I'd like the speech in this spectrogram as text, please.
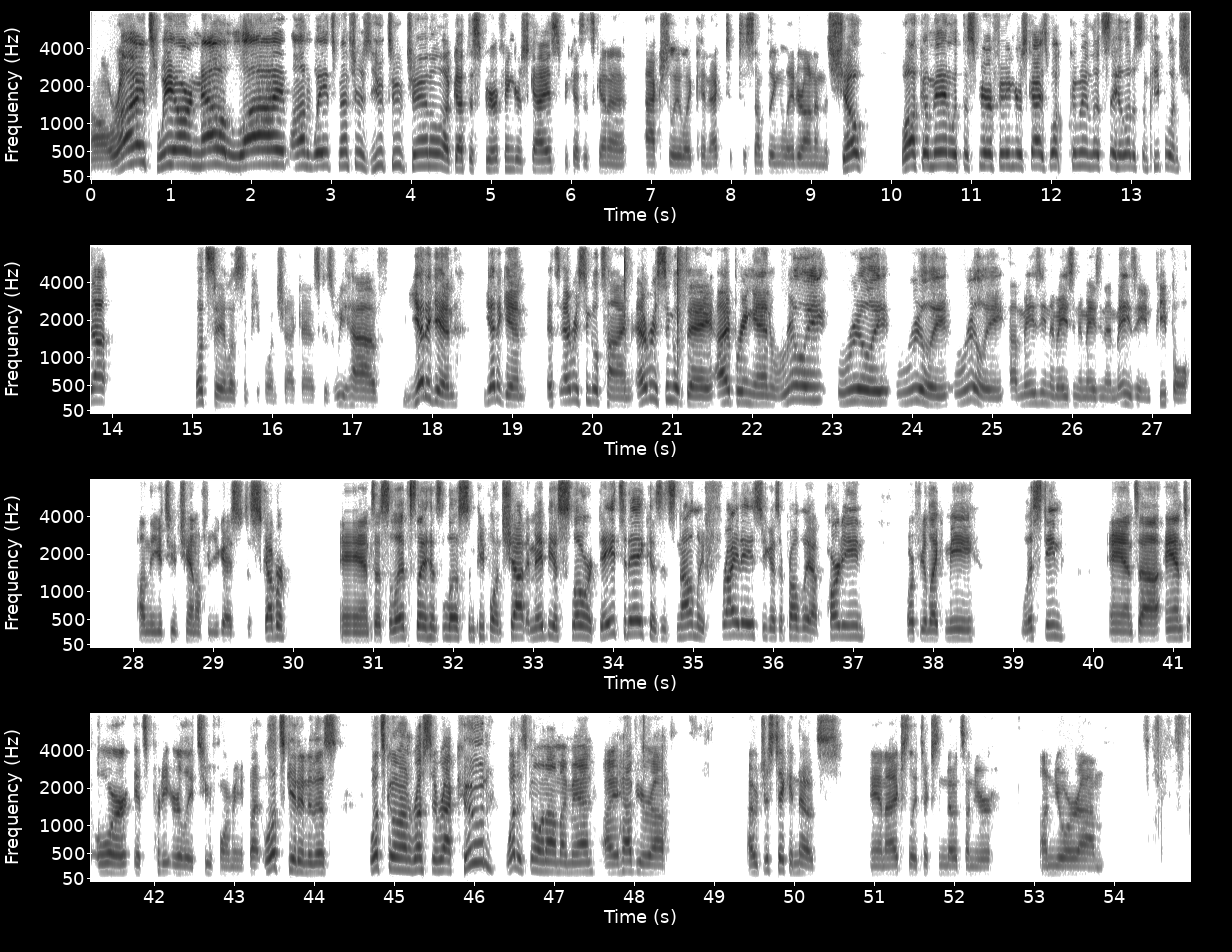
All right, we are now live on Wade's Ventures YouTube channel. I've got the spirit fingers, guys, because it's gonna actually like connect to something later on in the show. Welcome in with the spirit fingers, guys. Welcome in. Let's say hello to some people in chat. Let's say hello to some people in chat, guys, because we have yet again, yet again, it's every single time, every single day. I bring in really, really, really, really amazing, amazing, amazing, amazing people on the YouTube channel for you guys to discover. And uh, so let's let his list some people in chat. It may be a slower day today because it's not only Friday, so you guys are probably out partying, or if you're like me, listing, and uh, and or it's pretty early too for me. But let's get into this. What's going on, Rusty Raccoon? What is going on, my man? I have your. Uh, I was just taking notes, and I actually took some notes on your on your um,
